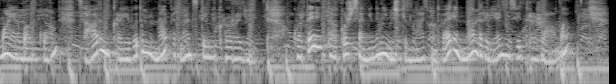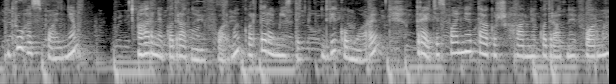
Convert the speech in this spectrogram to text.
має балкон з гарним краєвидом на 15 мікрорайон. У квартирі також замінені міжкімнатні двері на дерев'яні з вітражами. Друга спальня. Гарної квадратної форми. Квартира містить дві комори. Третя спальня також гарної квадратної форми.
